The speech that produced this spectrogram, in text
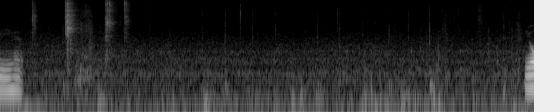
มีฮะ นิโอ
